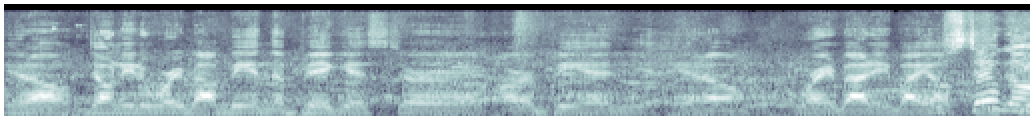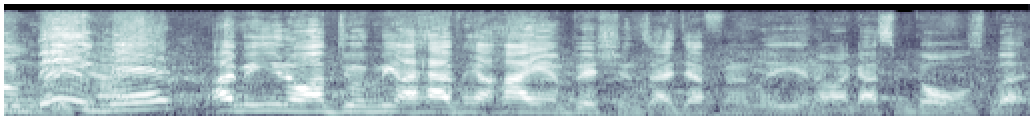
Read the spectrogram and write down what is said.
You know, don't need to worry about being the biggest or, or being, you know, worrying about anybody else. still going big, that. man. I mean, you know, I'm doing me. I have high ambitions. I definitely, you know, I got some goals, but,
